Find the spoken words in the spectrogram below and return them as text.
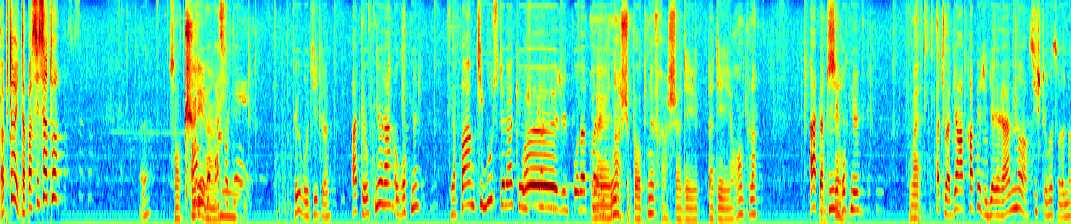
Ah putain, il t'a passé ça toi? Hein? C'est enculé là. T'es où Brutti toi? Ah, t'es au pneu là Au gros pneu? Y a pas un petit boost là que Ouais, j'ai le point d'après. Euh, non, je suis pas au pneu frère, je suis à des, à des rampes là. Ah, t'as fini les gros pneus. Ouais. Ah, tu m'as bien rattrapé, j'ai galéré à mort. Si je te vois sur la map.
